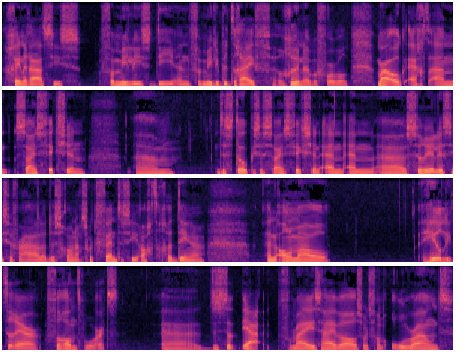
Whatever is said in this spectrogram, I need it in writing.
generaties, families die een familiebedrijf runnen bijvoorbeeld. Maar ook echt aan science fiction. ehm, dystopische science fiction en, en eh, surrealistische verhalen. Dus gewoon echt soort fantasy-achtige dingen. En allemaal heel literair verantwoord. Eh, dus dat, ja, voor mij is hij wel een soort van allround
